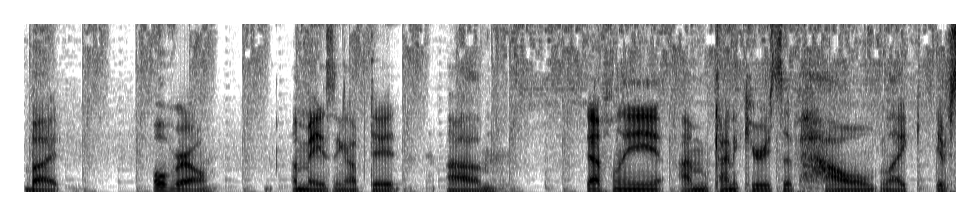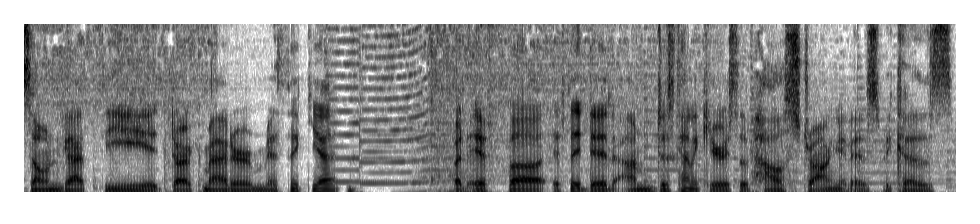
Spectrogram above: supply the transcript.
but overall, amazing update. Um, definitely, I'm kind of curious of how, like, if someone got the Dark Matter Mythic yet. But if uh, if they did, I'm just kind of curious of how strong it is because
